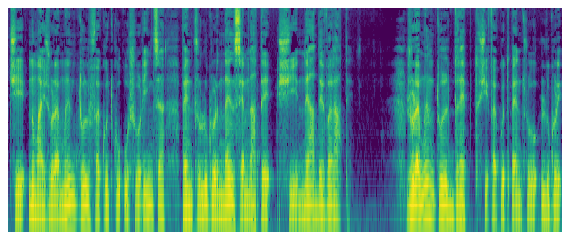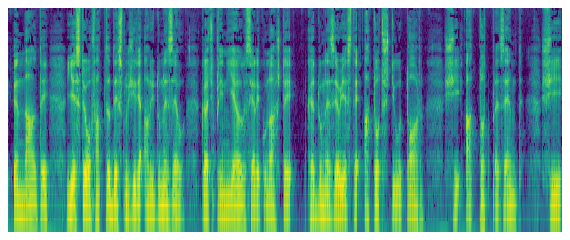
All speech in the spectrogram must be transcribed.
ci numai jurământul făcut cu ușurință pentru lucruri neînsemnate și neadevărate. Jurământul drept și făcut pentru lucruri înalte este o faptă de slujire a lui Dumnezeu, căci prin el se recunoaște că Dumnezeu este atot știutor și atot prezent și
